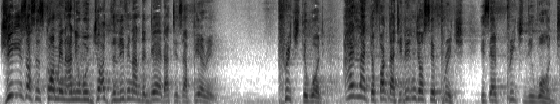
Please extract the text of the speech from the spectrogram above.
Jesus is coming and he will judge the living and the dead that is appearing. Preach the word. I like the fact that he didn't just say preach, he said preach the word.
